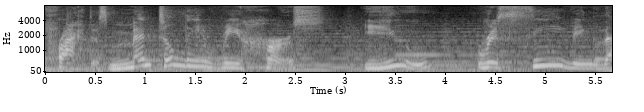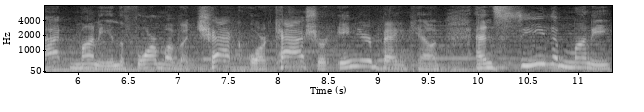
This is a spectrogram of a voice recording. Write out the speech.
practice, mentally rehearse you receiving that money in the form of a check or cash or in your bank account and see the money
